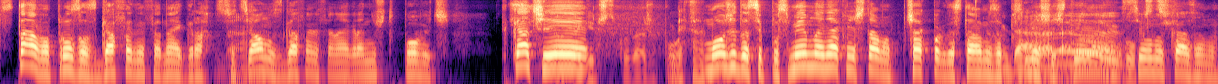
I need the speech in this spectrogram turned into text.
Става въпрос за сгафане в една игра. Социално сгафане в една игра, нищо повече. Така че даже повече. може да се посмеем на някакви неща, ама чак пък да ставаме за Да, посмешище. да, да, е глупости. силно казано.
